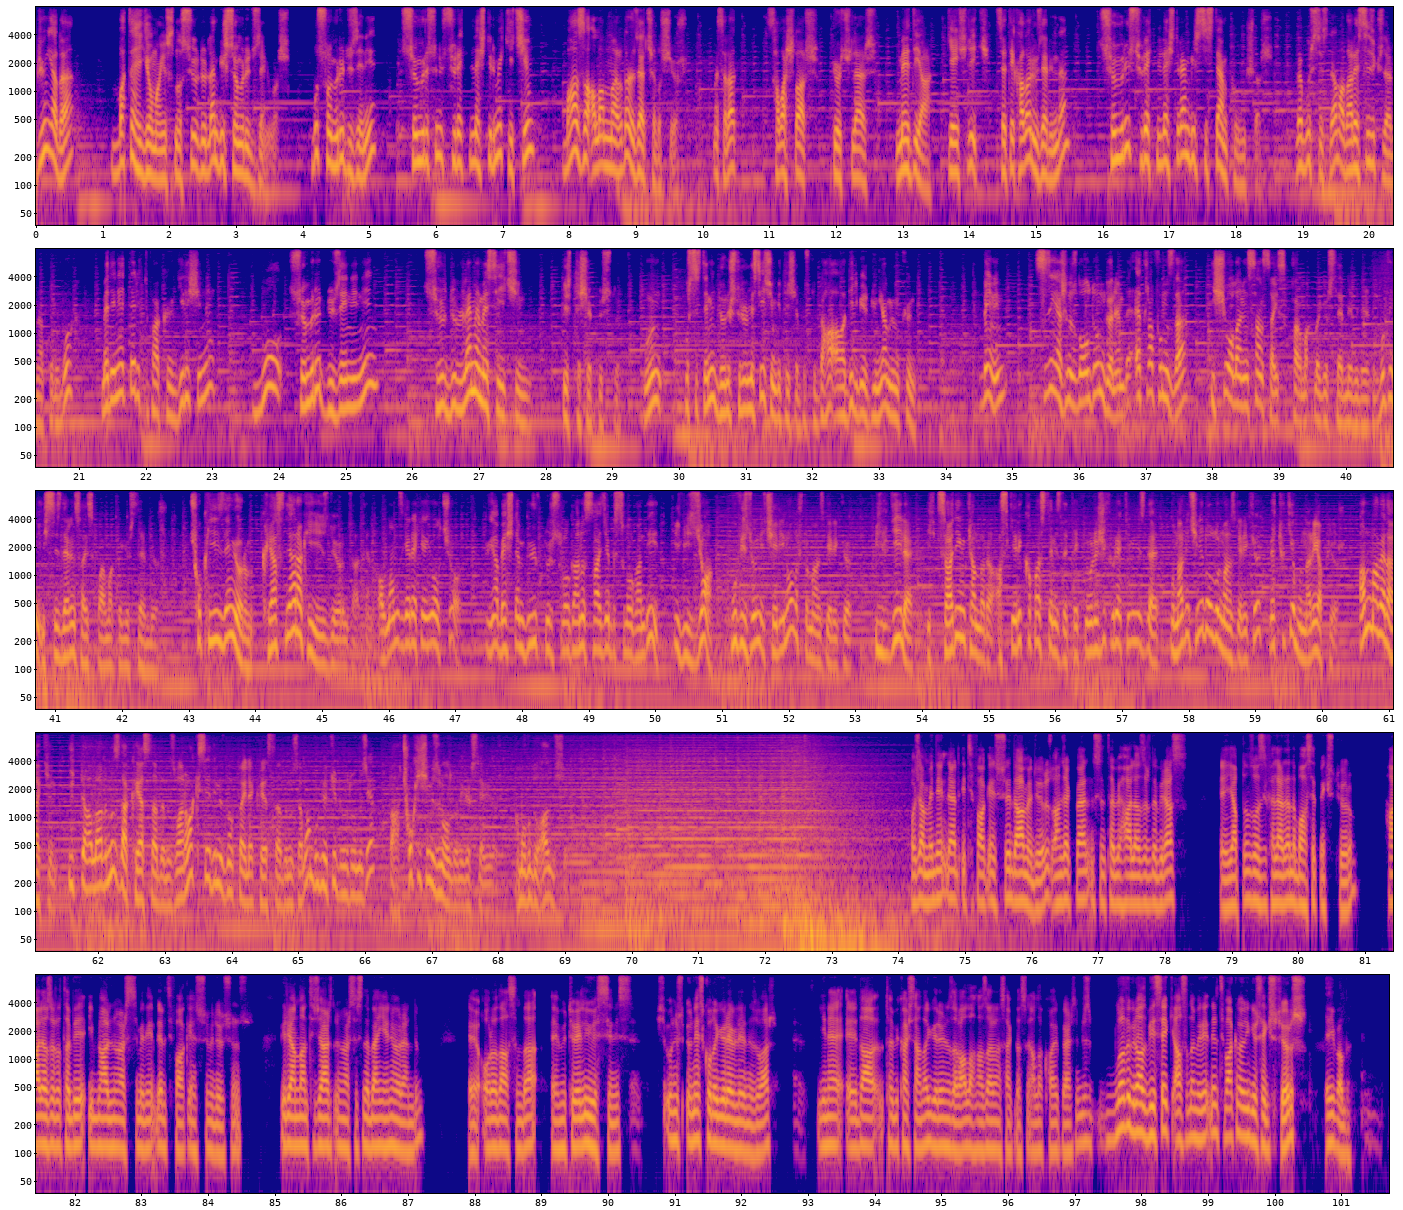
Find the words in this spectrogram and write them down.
Dünyada Batı hegemonyasında sürdürülen bir sömürü düzeni var. Bu sömürü düzeni sömürüsünü süreklileştirmek için bazı alanlarda özel çalışıyor. Mesela savaşlar, göçler, medya, gençlik, STK'lar üzerinden sömürü süreklileştiren bir sistem kurmuşlar. Ve bu sistem adaletsizlik üzerine kurulu. Medeniyetler İttifakı girişimi bu sömürü düzeninin sürdürülememesi için bir teşebbüstü. Bunun bu sistemin dönüştürülmesi için bir teşebbüstü. Daha adil bir dünya mümkün. Benim sizin yaşınızda olduğum dönemde etrafımızda işi olan insan sayısı parmakla gösterilebilirdi. Bugün işsizlerin sayısı parmakla gösteriliyor. Çok iyi izlemiyorum. Kıyaslayarak iyi izliyorum zaten. Almamız gereken yol şu. Dünya beşten büyüktür sloganı sadece bir slogan değil, bir vizyon. Bu vizyonun içeriğini oluşturmanız gerekiyor. Bilgiyle, iktisadi imkanları, askeri kapasitenizle, teknolojik üretiminizle bunların içini doldurmanız gerekiyor ve Türkiye bunları yapıyor. Ama ve lakin iddialarımızla kıyasladığımız, varmak istediğimiz noktayla kıyasladığımız zaman bugünkü durduğumuz daha çok işimizin olduğunu gösteriyor. Ama bu doğal bir şey. Hocam Medeniyetler İttifakı Enstitüsü'ne devam ediyoruz. Ancak ben sizin tabii halihazırda biraz e, yaptığınız vazifelerden de bahsetmek istiyorum. Halihazırda tabii İbn Üniversitesi Medeniyetler İttifakı Enstitüsü müdürüsünüz. Bir yandan Ticaret Üniversitesi'nde ben yeni öğrendim. E, orada aslında e, mütevelli üyesisiniz. İşte UNES- UNESCO'da görevleriniz var. Yine e, daha tabii kaç tane daha göreviniz var. Allah nazardan saklasın, Allah kolaylık versin. Biz bunları biraz bilsek aslında Medeniyetler İttifakı'na öyle girsek istiyoruz. Eyvallah.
